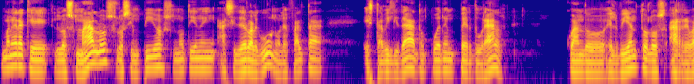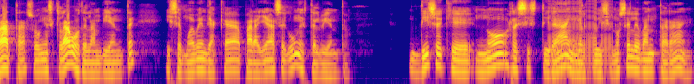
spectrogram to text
De manera que los malos, los impíos, no tienen asidero alguno, le falta estabilidad, no pueden perdurar. Cuando el viento los arrebata, son esclavos del ambiente y se mueven de acá para allá según esté el viento. dice que no resistirán en el juicio, no se levantarán.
